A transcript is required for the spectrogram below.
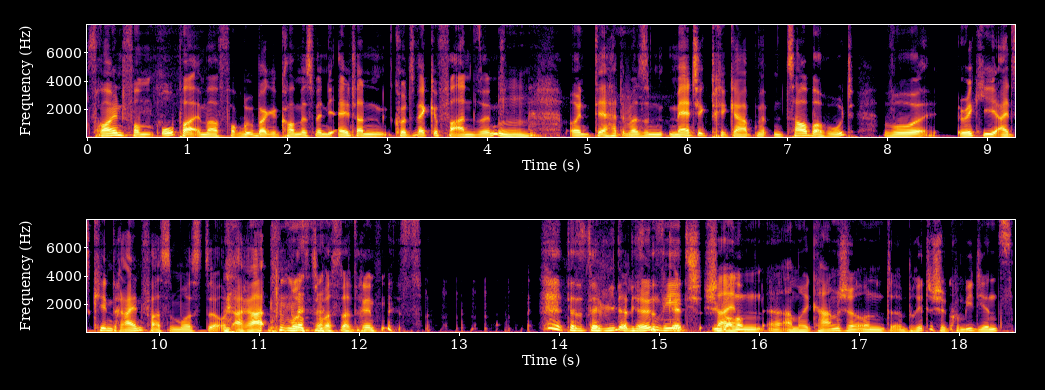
Freund vom Opa immer vorübergekommen ist, wenn die Eltern kurz weggefahren sind. Und der hat immer so einen Magic-Trick gehabt mit einem Zauberhut, wo Ricky als Kind reinfassen musste und erraten musste, was da drin ist. Das ist der widerlichste Irgendwie Sketch scheinen äh, amerikanische und äh, britische Comedians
